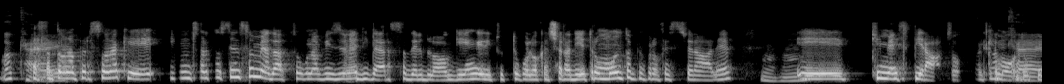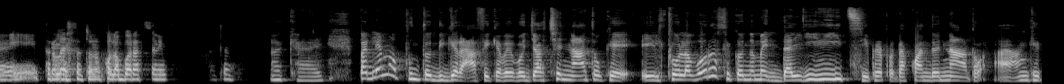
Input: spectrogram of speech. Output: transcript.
Okay. È stata una persona che in un certo senso mi ha dato una visione diversa del blogging e di tutto quello che c'era dietro, molto più professionale mm-hmm. e che mi ha ispirato in qualche okay. modo, quindi per me è stata una collaborazione importante. Ok, parliamo appunto di grafica, avevo già accennato che il tuo lavoro secondo me dagli inizi, proprio da quando è nato, anche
